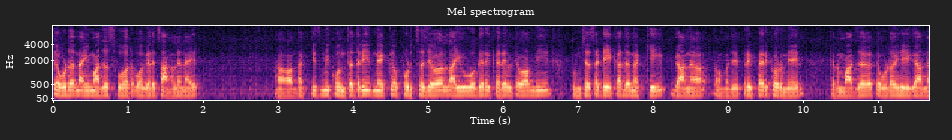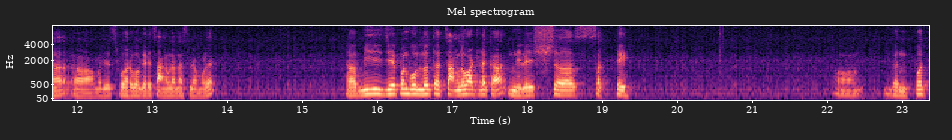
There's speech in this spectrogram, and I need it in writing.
तेवढं नाही माझं स्वर वगैरे चांगले नाहीत. नक्कीच मी कोणतं तरी नेक पुढचं जेव्हा लाईव्ह वगैरे करेल तेव्हा मी तुमच्यासाठी एखादं नक्की गाणं म्हणजे प्रिपेअर करून येईल. कारण माझं तेवढं हे गाणं म्हणजे स्वर वगैरे चांगला नसल्यामुळे. मी जे पण बोललो तर चांगलं वाटलं का निलेश अ, सकटे गणपत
